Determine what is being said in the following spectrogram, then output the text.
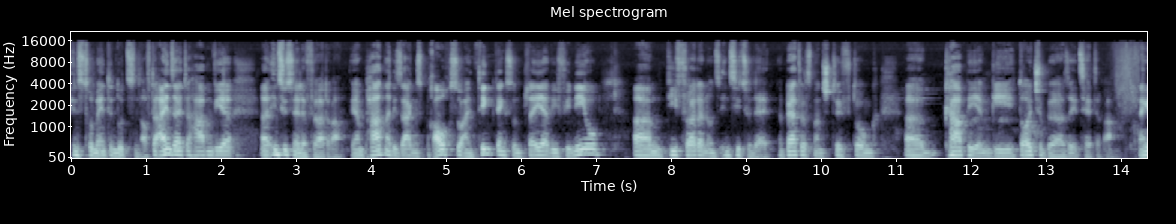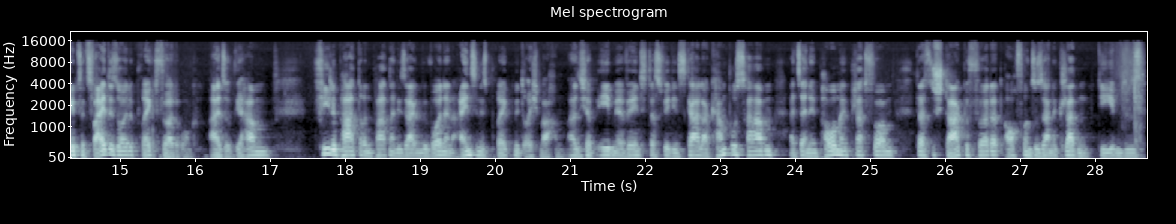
Finanzierungsinstrumente nutzen. Auf der einen Seite haben wir äh, institutionelle Förderer. Wir haben Partner, die sagen, es braucht so ein Think Tank, so ein Player wie Fineo. Ähm, die fördern uns institutionell. Bertelsmann Stiftung, äh, KPMG, Deutsche Börse etc. Dann gibt es eine zweite Säule, Projektförderung. Also wir haben viele Partnerinnen und Partner, die sagen, wir wollen ein einzelnes Projekt mit euch machen. Also ich habe eben erwähnt, dass wir den Scala Campus haben als eine Empowerment-Plattform. Das ist stark gefördert, auch von Susanne Kladden, die eben dieses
